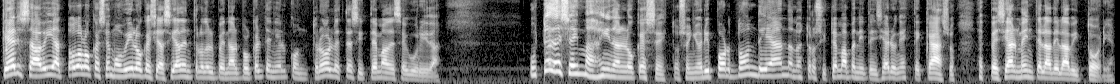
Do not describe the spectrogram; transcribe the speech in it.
Que él sabía todo lo que se movía y lo que se hacía dentro del penal porque él tenía el control de este sistema de seguridad. Ustedes se imaginan lo que es esto, señor, y por dónde anda nuestro sistema penitenciario en este caso, especialmente la de la Victoria.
